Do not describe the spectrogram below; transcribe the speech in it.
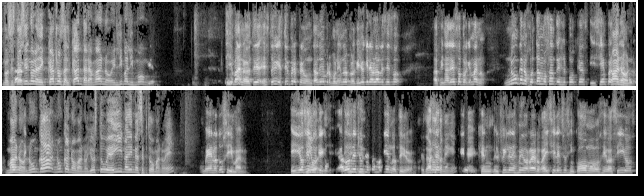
Nos está haciendo la de Carlos Alcántara, mano, en Lima Limón. Sí, mano, estoy, estoy, estoy pre- preguntando y proponiéndolo porque yo quería hablarles eso al final de eso, porque, mano, nunca nos juntamos antes del podcast y siempre. al final del Mano, mano, nunca, nunca no, mano. Yo estuve ahí, nadie me aceptó, mano, ¿eh? Bueno, tú sí, mano. Y yo siento Diego, que. ¿A dónde eh, estamos yendo, tío? Eduardo también, ¿eh? que, que el feeling es medio raro. Hay silencios incómodos y vacíos.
